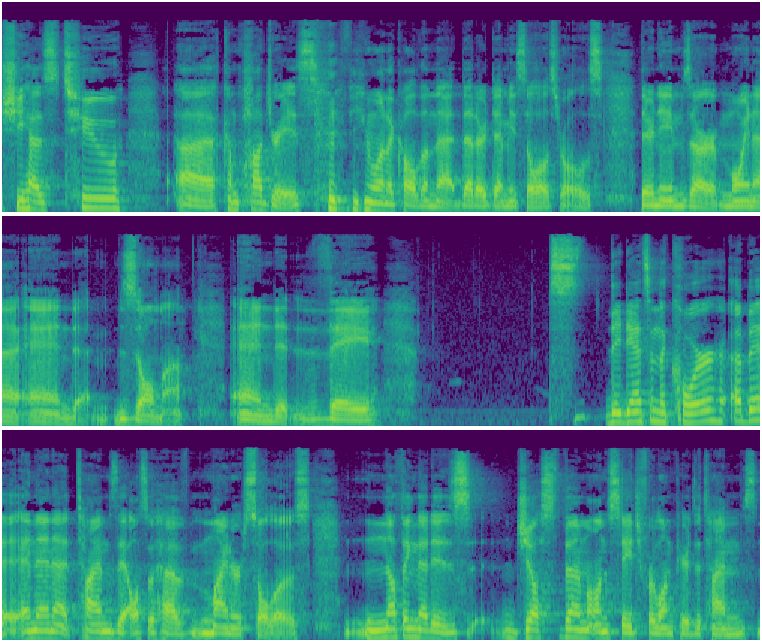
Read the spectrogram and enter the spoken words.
she has two uh, compadres, if you want to call them that, that are demi soloist roles. Their names are Moyna and Zulma, and they they dance in the corps a bit, and then at times they also have minor solos. Nothing that is just them on stage for long periods of times,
